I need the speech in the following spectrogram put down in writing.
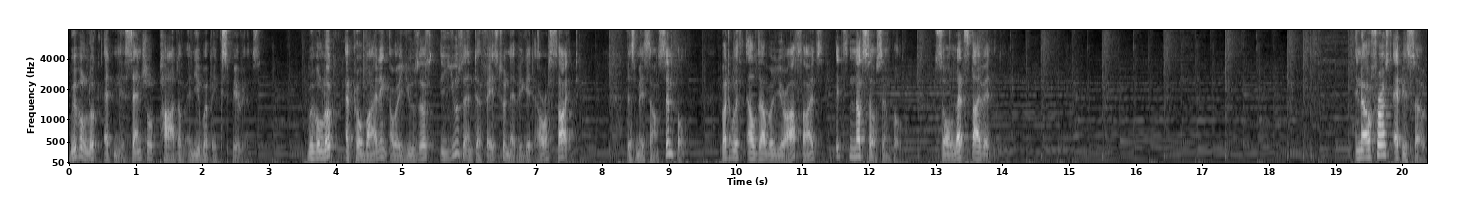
we will look at an essential part of any web experience. We will look at providing our users a user interface to navigate our site. This may sound simple, but with LWR sites, it's not so simple. So let's dive in. In our first episode,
